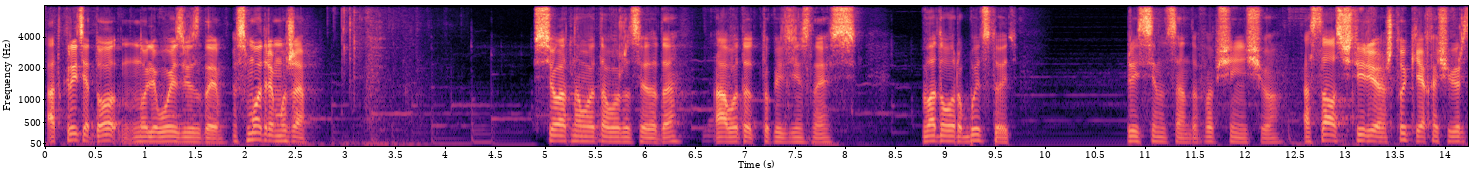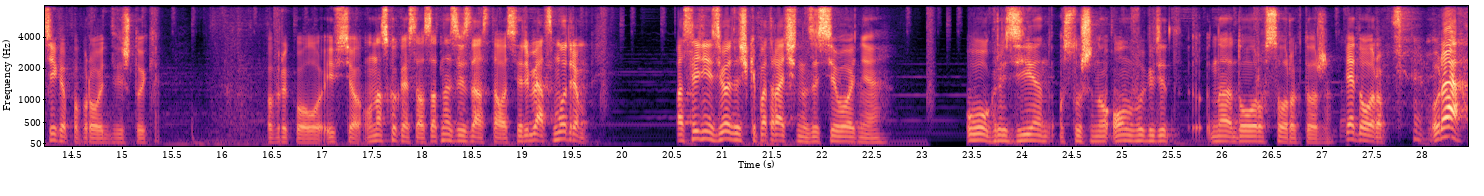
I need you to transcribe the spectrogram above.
открытия до нулевой звезды. Смотрим уже. Все одного и того же цвета, да? А вот это только единственное. С- 2 доллара будет стоить? 37 центов, вообще ничего. Осталось 4 штуки, я хочу вертика попробовать 2 штуки. По приколу, и все. У нас сколько осталось? Одна звезда осталась. Ребят, смотрим. Последние звездочки потрачены за сегодня. О, Грозиен. Слушай, ну он выглядит на долларов 40 тоже. 5 долларов. Ура!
